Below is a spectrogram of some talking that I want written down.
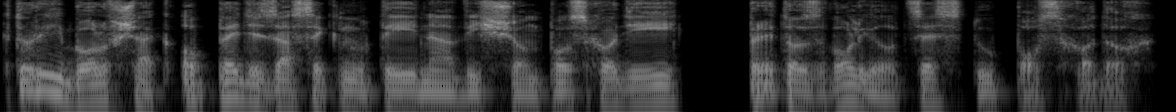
ktorý bol však opäť zaseknutý na vyššom poschodí, preto zvolil cestu po schodoch.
